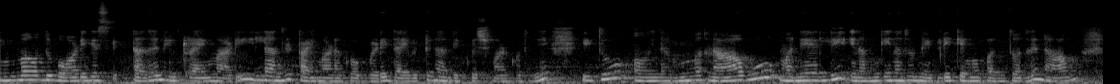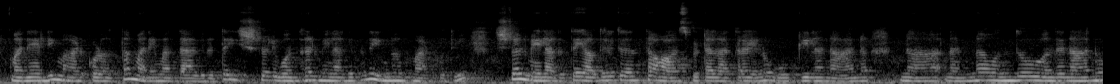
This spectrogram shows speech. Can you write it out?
ನಿಮ್ಮ ಒಂದು ಬಾಡಿಗೆ ಸೆಟ್ ಆದರೆ ನೀವು ಟ್ರೈ ಮಾಡಿ ಇಲ್ಲಾಂದರೆ ಟ್ರೈ ಮಾಡೋಕ್ಕೆ ಹೋಗಬೇಡಿ. ದಯವಿಟ್ಟು ನಾನು ರಿಕ್ವೆಸ್ಟ್ ಮಾಡ್ಕೋತೀನಿ. ಇದು ನಮ್ಮ, ನಾವು ಮನೆಯಲ್ಲಿ ನಮಗೇನಾದರೂ ನೆಗಡಿ, ಕೆಮ್ಮು ಬಂತು ಅಂದರೆ ನಾವು ಮನೆಯಲ್ಲಿ ಮಾಡ್ಕೊಳ್ಳೋಂಥ ಮನೆ ಮದ್ದಾಗಿರುತ್ತೆ ಇಷ್ಟರಲ್ಲಿ ಒಂದರಲ್ಲಿ ಮೇಲಾಗಿರೋದ್ರೆ ಇನ್ನೊಂದು ಮಾಡ್ಕೋತೀವಿ. ಇಷ್ಟರಲ್ಲಿ ಮೇಲಾಗುತ್ತೆ. ಯಾವುದೇ ರೀತಿಯಾದಂಥ ಹಾಸ್ಪಿಟಲ್ ಆ ಥರ ಏನೂ ಹೋಗಿಲ್ಲ. ನಾನು ನಾ ನನ್ನ ಒಂದು ಅಂದರೆ ನಾನು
